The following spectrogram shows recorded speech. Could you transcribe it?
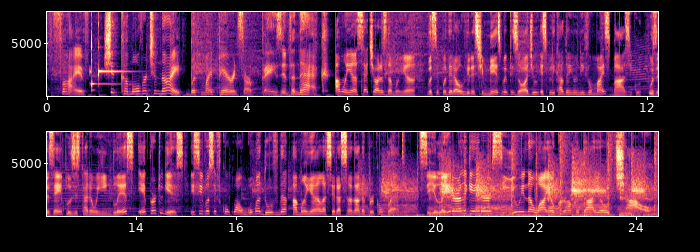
5. She'd come over tonight, but my parents are pains in the neck. Amanhã às 7 horas da manhã, você poderá ouvir este mesmo episódio explicado em um nível mais básico. Os exemplos estarão em inglês e português. E se você ficou com alguma dúvida, amanhã ela será sanada por completo. See you later, alligator. See you in a while, crocodile. Ciao.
